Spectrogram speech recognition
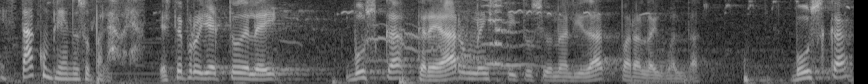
está cumpliendo su palabra. Este proyecto de ley busca crear una institucionalidad para la igualdad busca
